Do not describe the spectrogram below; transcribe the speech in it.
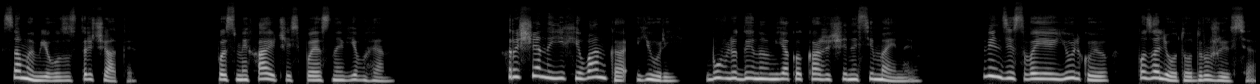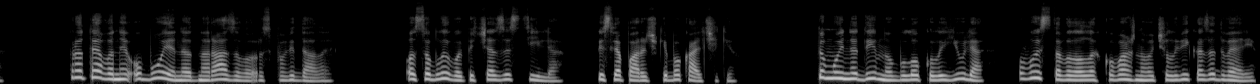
самим його зустрічати? посміхаючись, пояснив Євген. Хрещений їх Іванка, Юрій, був людиною, м'яко кажучи, несімейною. Він зі своєю Юлькою по зальоту одружився. Проте вони обоє неодноразово розповідали, особливо під час застілля, після парочки бокальчиків. Тому й не дивно було, коли Юля виставила легковажного чоловіка за двері,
